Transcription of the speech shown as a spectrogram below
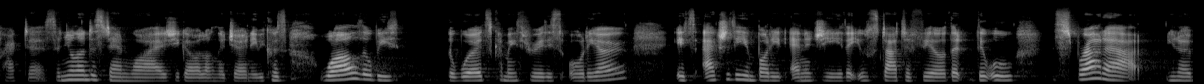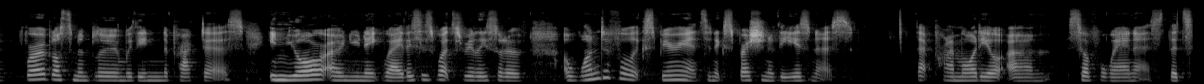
practice. And you'll understand why as you go along the journey, because while there'll be the words coming through this audio, it's actually the embodied energy that you'll start to feel that, that will sprout out, you know, grow, blossom, and bloom within the practice in your own unique way. This is what's really sort of a wonderful experience and expression of the isness, that primordial um, self awareness that's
